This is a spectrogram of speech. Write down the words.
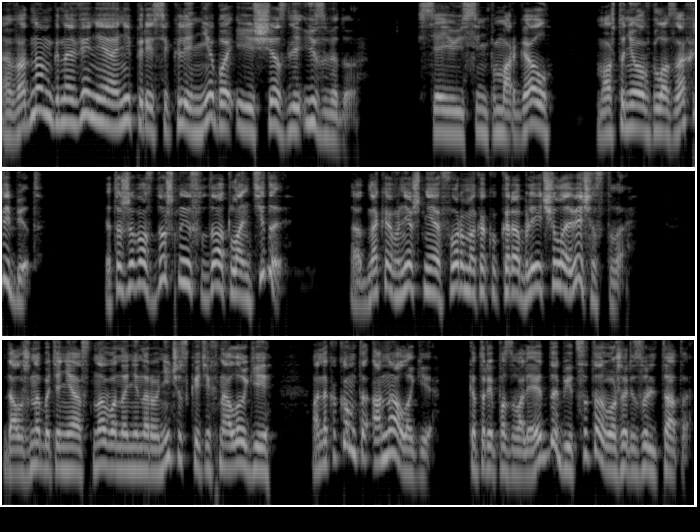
В одно мгновение они пересекли небо и исчезли из виду. Сею Синь поморгал. Может, у него в глазах ребит? Это же воздушные суда Атлантиды? Однако внешняя форма, как у кораблей человечества. Должно быть, они основаны не на рунической технологии, а на каком-то аналоге, который позволяет добиться того же результата.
